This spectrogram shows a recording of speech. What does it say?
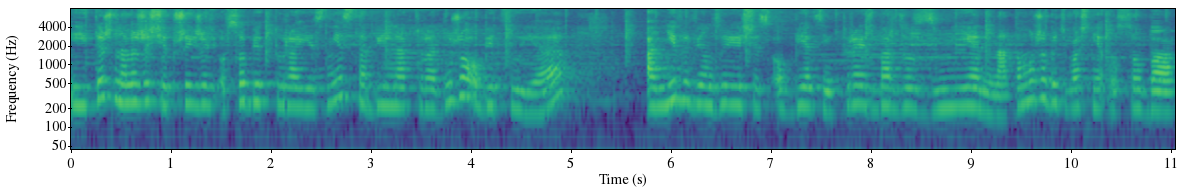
I też należy się przyjrzeć osobie, która jest niestabilna, która dużo obiecuje, a nie wywiązuje się z obietnic, która jest bardzo zmienna. To może być właśnie osoba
